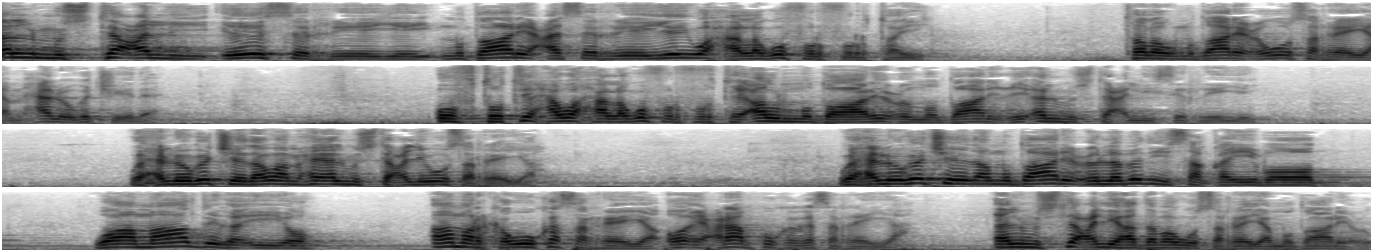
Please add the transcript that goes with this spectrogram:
Almustacli ee sareeyey mudaarica sareeyey waxaa lagu furfurtay. Talow mudaaricu wuu sareeyaa maxaa looga jeedaa uftutixa waxaa lagu furfurtay almudaaricu mudaaricii almustacli sareeyey waxaa looga jeedaa waa maxay almustacli wuu sareeyaa waxaa looga jeedaa mudaaricu labadiisa qaybood waa maadiga iyo amarka wuu ka sareeya oo icraabku kaga sareeya almustacli haddaba wuu sareeya mudaaricu.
